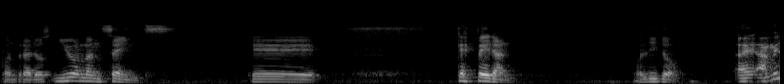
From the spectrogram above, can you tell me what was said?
Contra los New Orleans Saints. ¿Qué, qué esperan? Maldito. a, a mí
